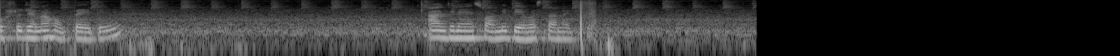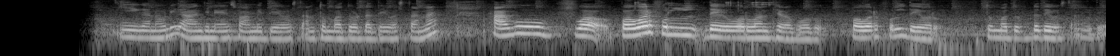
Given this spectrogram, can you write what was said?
ಅಷ್ಟು ಜನ ಹೋಗ್ತಾ ಇದ್ದೀವಿ. ಆಂಜನೇಯ ಸ್ವಾಮಿ ದೇವಸ್ಥಾನಕ್ಕೆ. ಈಗ ನೋಡಿ ಆಂಜನೇಯ ಸ್ವಾಮಿ ದೇವಸ್ಥಾನ, ತುಂಬ ದೊಡ್ಡ ದೇವಸ್ಥಾನ. ಹಾಗೂ ಪವರ್ಫುಲ್ ದೇವರು ಅಂತ ಹೇಳ್ಬೋದು. ಪವರ್ಫುಲ್ ದೇವರು. ತುಂಬ ದೊಡ್ಡ ದೇವಸ್ಥಾನ ಇದೆ.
